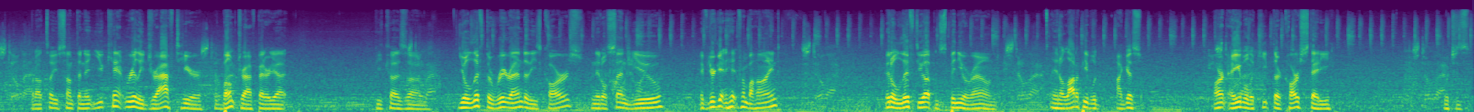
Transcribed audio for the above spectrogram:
Still. But I'll tell you something, it- you can't really draft here, or bump draft better yet, because um, you'll lift the rear end of these cars, and it'll send you. If you're getting hit from behind, Still it'll lift you up and spin you around. Still. And a lot of people, I guess, aren't able to keep their car steady, which is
